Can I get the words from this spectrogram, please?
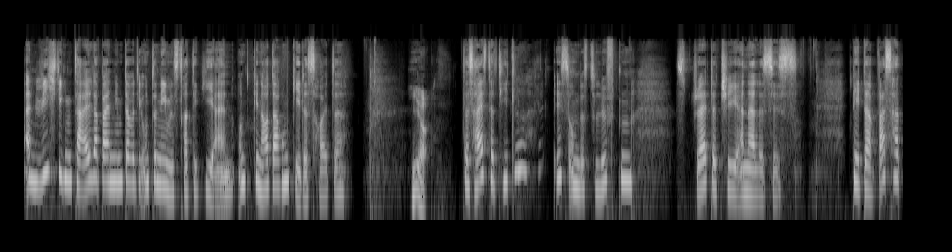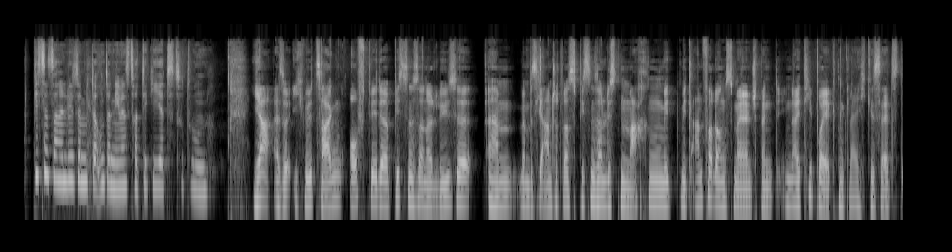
Einen wichtigen Teil dabei nimmt aber die Unternehmensstrategie ein und genau darum geht es heute. Ja. Das heißt, der Titel ist, um das zu lüften, Strategy Analysis. Peter, was hat Business Analyse mit der Unternehmensstrategie jetzt zu tun? Ja, also ich würde sagen, oft wird der Business-Analyse, ähm, wenn man sich anschaut, was Business-Analysten machen, mit, mit Anforderungsmanagement in IT-Projekten gleichgesetzt.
